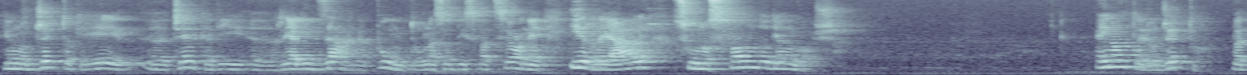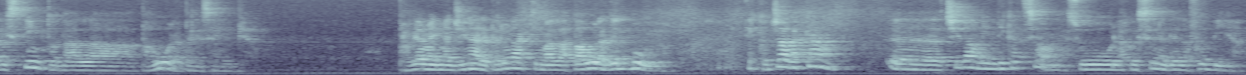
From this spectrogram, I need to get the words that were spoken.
È un oggetto che eh, cerca di eh, realizzare appunto una soddisfazione irreale su uno sfondo di angoscia. E inoltre l'oggetto va distinto dalla paura, per esempio. Proviamo a immaginare per un attimo la paura del buio. Ecco, già Lacan eh, ci dà un'indicazione sulla questione della fobia.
